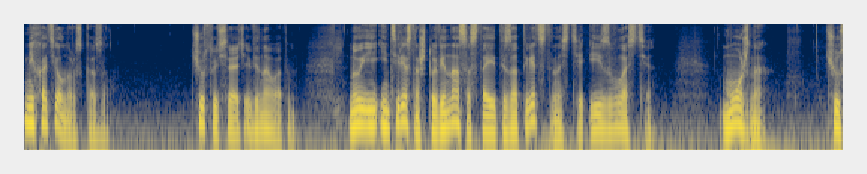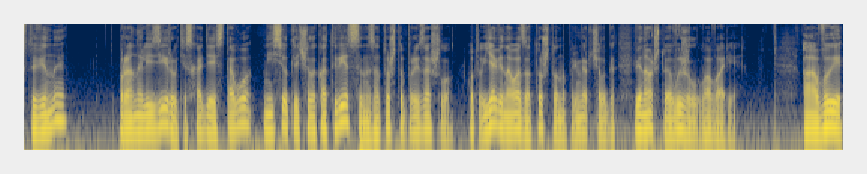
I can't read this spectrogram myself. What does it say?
Не хотел, но рассказал. Чувствует себя виноватым. Ну и интересно, что вина состоит из ответственности и из власти. Можно чувство вины проанализировать, исходя из того, несет ли человек ответственность за то, что произошло. Вот я виноват за то, что, например, человек виноват, что я выжил в аварии. А вы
